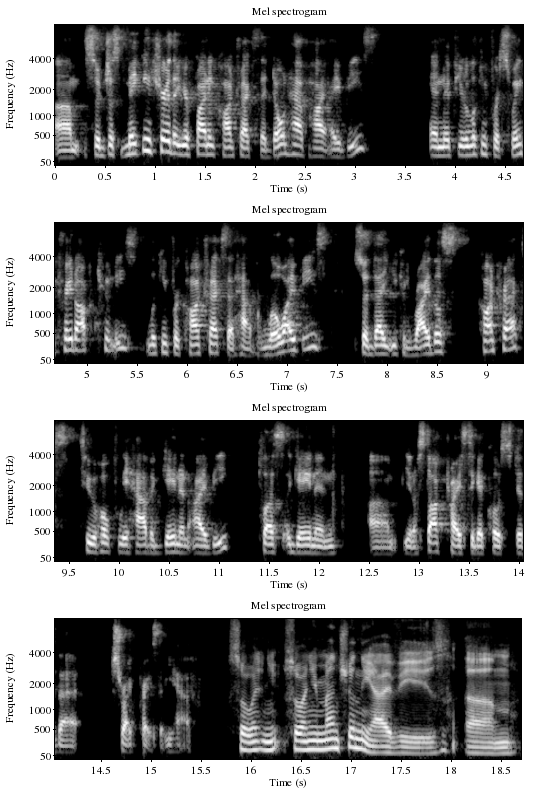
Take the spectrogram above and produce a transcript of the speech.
Um, so just making sure that you're finding contracts that don't have high IVs. And if you're looking for swing trade opportunities, looking for contracts that have low IVs so that you can ride those contracts to hopefully have a gain in IV plus a gain in, um, you know, stock price to get close to that strike price that you have. So when you so when you mention the IVs, um,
